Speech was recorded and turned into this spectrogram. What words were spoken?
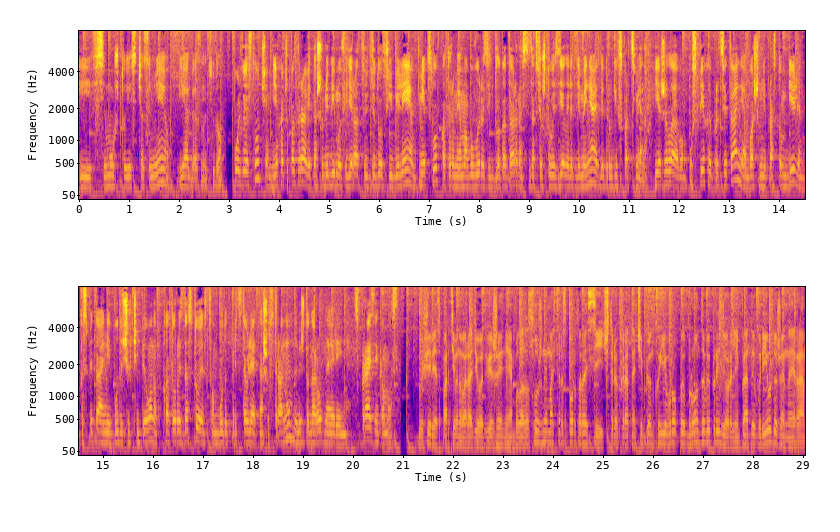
и всему, что я сейчас имею, я обязана дзюдо. Пользуясь случаем, я хочу поздравить нашу любимую Федерацию дзюдо с юбилеем. Нет слов, которыми я могу выразить благодарность за все, что вы сделали для меня и для других спортсменов. Я желаю вам успеха и процветания в вашем непростом деле, в воспитании будущих чемпионов, которые с достоинством будут представлять нашу страну на международной арене. С праздником вас! В эфире спортивного радиодвижения была заслуженный мастер спорта России, четырехкратная чемпионка Европы, бронзовый призер Олимпиады в Рио-де-Жанейро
